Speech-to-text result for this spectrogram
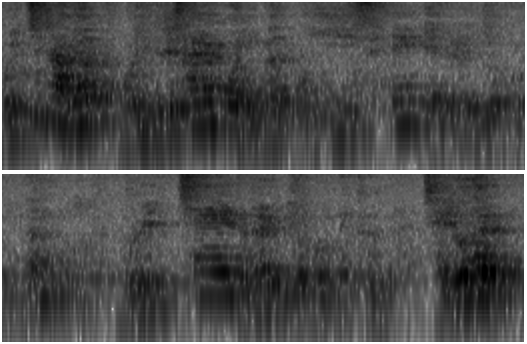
물질이라면 우리들이 살고 있는 이 세계를 이루고 있는 모두 물체들을 이루고 있는 그 재료들,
